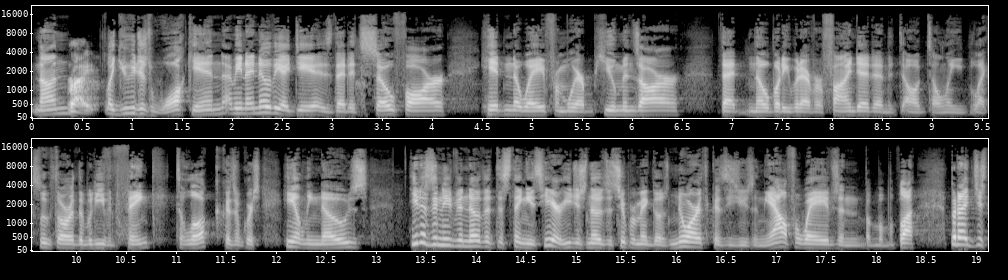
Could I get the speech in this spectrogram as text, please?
None. Right. Like you could just walk in. I mean, I know the idea is that it's so far hidden away from where humans are that nobody would ever find it, and it, oh, it's only Lex Luthor that would even think to look because, of course, he only knows. He doesn't even know that this thing is here. He just knows that Superman goes north because he's using the alpha waves and blah blah blah blah. But I just,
